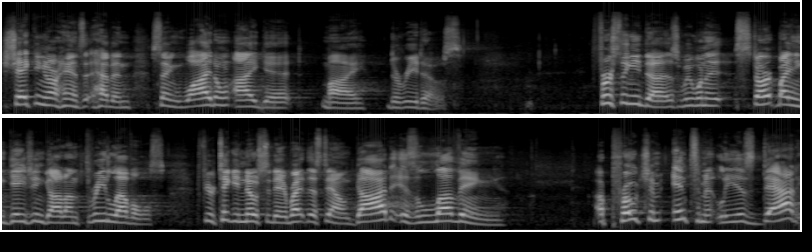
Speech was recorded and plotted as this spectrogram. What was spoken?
shaking our hands at heaven, saying, Why don't I get my Doritos. First thing he does, we want to start by engaging God on three levels. If you're taking notes today, write this down. God is loving. Approach him intimately as daddy.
